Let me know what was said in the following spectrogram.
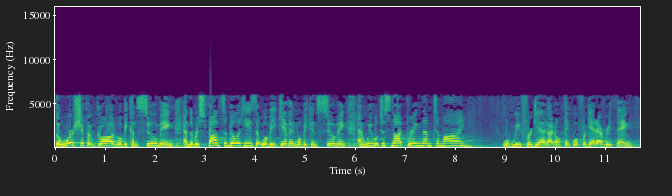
the worship of God will be consuming and the responsibilities that will be given will be consuming and we will just not bring them to mind. Will we forget? I don't think we'll forget everything.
